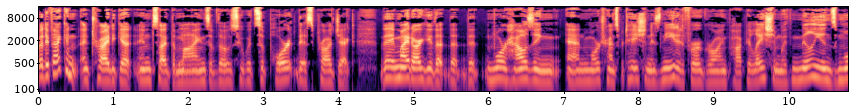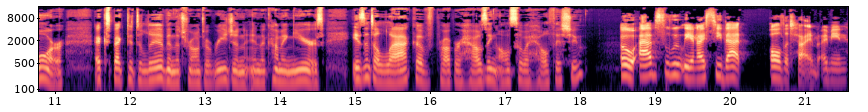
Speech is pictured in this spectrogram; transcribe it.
But if I can uh, try to get inside the yeah. minds of those who would support this project, they might argue that, that, that more housing and more transportation is needed for a growing population, with millions more expected to live in the Toronto region in the coming years. Isn't a lack of proper housing also a health issue? Oh, absolutely. And I see that all the time. I mean,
